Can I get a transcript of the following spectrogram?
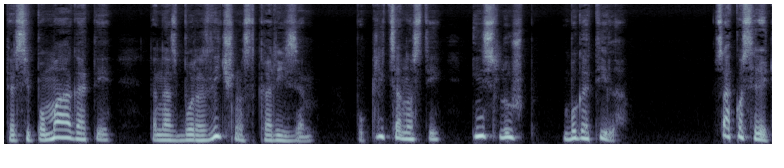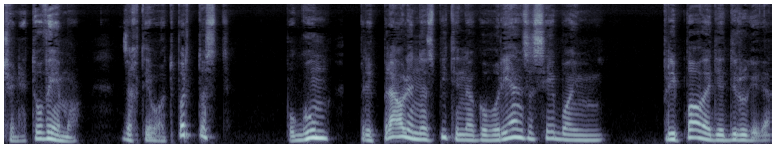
ter si pomagati, da nas bo različnost karizem, poklicanosti in služb bogatila. Vsako srečanje, to vemo, zahteva odprtost, pogum, pripravljenost biti nagovorjen za sebo in pripovedje drugega.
